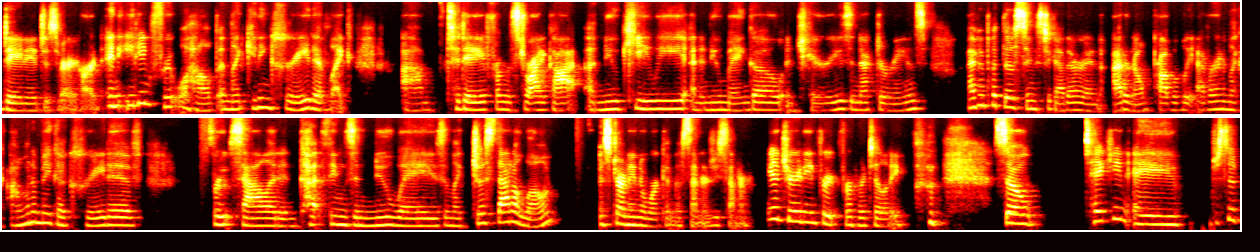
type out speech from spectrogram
day and age is very hard. And eating fruit will help and like getting creative. Like um, today from the store, I got a new kiwi and a new mango and cherries and nectarines. I haven't put those things together in, I don't know, probably ever. And I'm like, I want to make a creative fruit salad and cut things in new ways. And like just that alone is starting to work in this energy center. And you're eating fruit for fertility. so taking a just a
